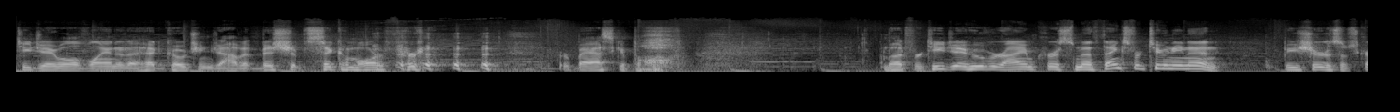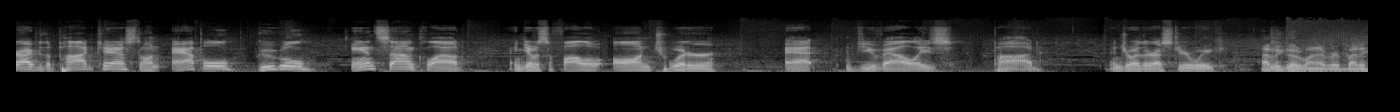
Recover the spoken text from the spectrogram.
TJ will have landed a head coaching job at Bishop Sycamore for for basketball. But for TJ Hoover, I am Chris Smith. Thanks for tuning in. Be sure to subscribe to the podcast on Apple, Google, and SoundCloud, and give us a follow on Twitter at View Valleys Pod. Enjoy the rest of your week. Have a good one, everybody.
